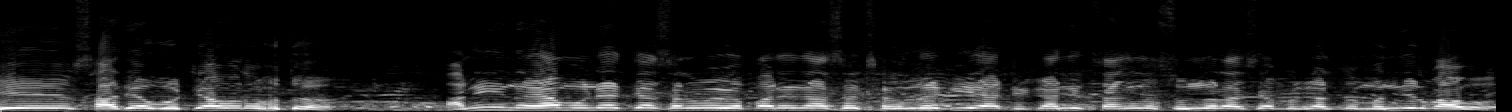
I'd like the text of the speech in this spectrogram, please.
हे साध्या ओट्यावर होतं. आणि नया मुंड्याच्या सर्व व्यापाऱ्यांनी असं ठरलं की या ठिकाणी चांगलं सुंदर अशा प्रकारचं मंदिर व्हावं.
